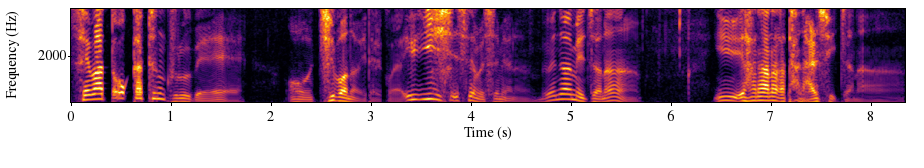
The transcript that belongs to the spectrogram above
새와 똑같은 그룹에 어, 집어넣어야 될 거야. 이, 이 시스템을 쓰면은 왜냐하면 있잖아. 이 하나하나가 다 날 수 있잖아.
